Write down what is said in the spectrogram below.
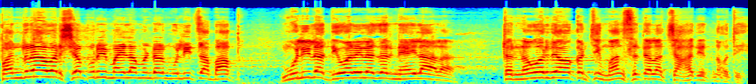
पंधरा वर्षापूर्वी महिला मंडळ मुलीचा बाप मुलीला दिवाळीला जर न्यायला आला तर नवरदेवाकडची माणसं त्याला चहा देत नव्हती.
